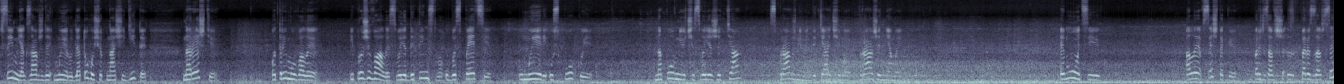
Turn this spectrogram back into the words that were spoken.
всім, як завжди, миру, для того, щоб наші діти нарешті отримували і проживали своє дитинство у безпеці, у мирі, у спокої, наповнюючи своє життя справжніми дитячими враженнями, емоції. Але все ж таки, перш за, вш- перш за все,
